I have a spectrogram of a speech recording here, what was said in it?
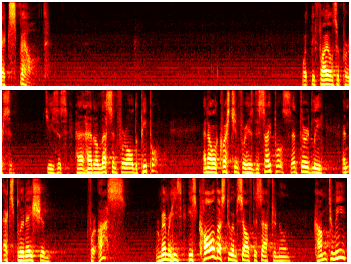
expelled. What defiles a person? Jesus had, had a lesson for all the people, and now a question for his disciples, and thirdly, an explanation for us. Remember, he's, he's called us to himself this afternoon. Come to me,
